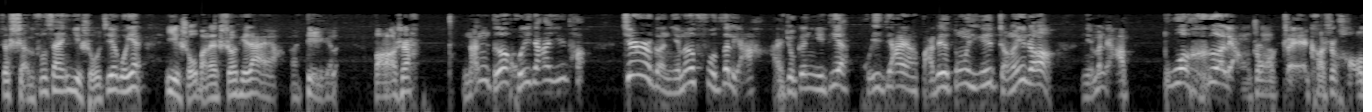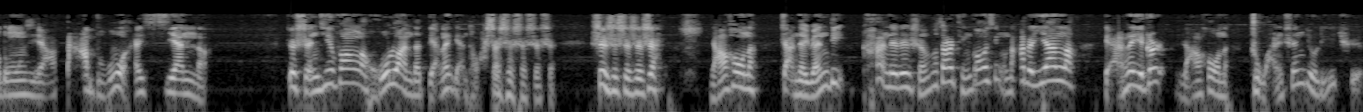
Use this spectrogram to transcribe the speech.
这沈福三一手接过烟，一手把那蛇皮袋啊递给了方老师。难得回家一趟，今儿个你们父子俩，哎，就跟你爹回家呀，把这个东西给整一整。你们俩多喝两盅，这可是好东西啊，大补还鲜呢。这沈其芳啊，胡乱的点了点头，是是是是是是是是是是。然后呢，站在原地看着这沈福三挺高兴，拿着烟了，点上一根，然后呢，转身就离去了。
